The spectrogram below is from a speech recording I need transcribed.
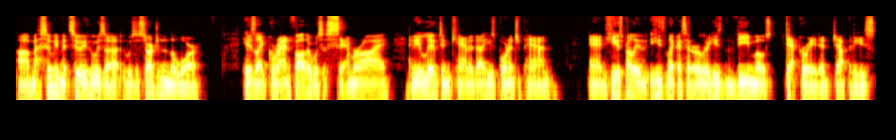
uh, Masumi Mitsui, who was a who was a sergeant in the war, his like grandfather was a samurai, and he lived in Canada. He was born in Japan, and he was probably he's like I said earlier, he's the most decorated Japanese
